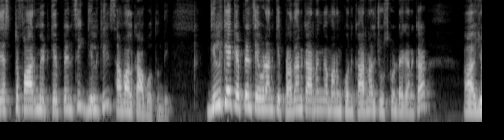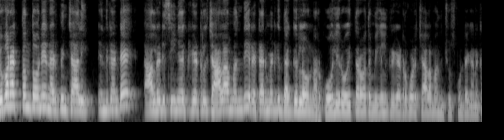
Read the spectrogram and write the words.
టెస్ట్ ఫార్మేట్ కెప్టెన్సీ గిల్కి సవాల్ కాబోతుంది. గిల్కే కెప్టెన్సీ ఇవ్వడానికి ప్రధాన కారణంగా మనం కొన్ని కారణాలు చూసుకుంటే కనుక యువరక్తంతోనే యువ రక్తంతోనే నడిపించాలి. ఎందుకంటే ఆల్రెడీ సీనియర్ క్రికెటర్లు చాలామంది రిటైర్మెంట్కి దగ్గరలో ఉన్నారు. కోహ్లీ రోహిత్ తర్వాత మిగిలిన క్రికెటర్ కూడా చాలామంది చూసుకుంటే కనుక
